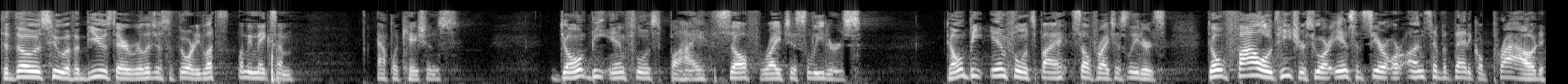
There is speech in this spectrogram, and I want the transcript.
to those who have abused their religious authority, let's, let me make some applications. Don't be influenced by self righteous leaders. Don't be influenced by self righteous leaders. Don't follow teachers who are insincere or unsympathetic or proud.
